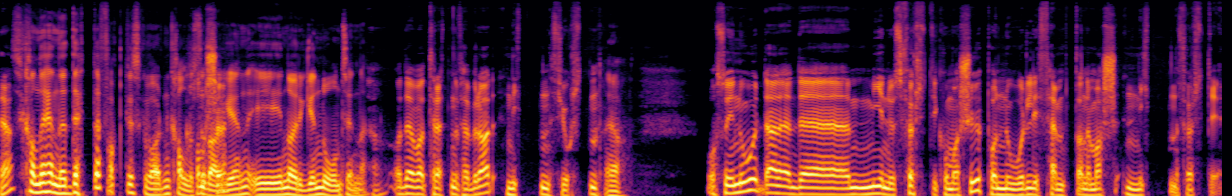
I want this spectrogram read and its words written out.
Ja. så kan det hende dette faktisk var den kaldeste Kanskje. dagen i Norge noensinne. Ja, og det var 13. februar 1914. Ja. Også i nord der er det minus 40,7 på nordlig 15. mars 1940.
